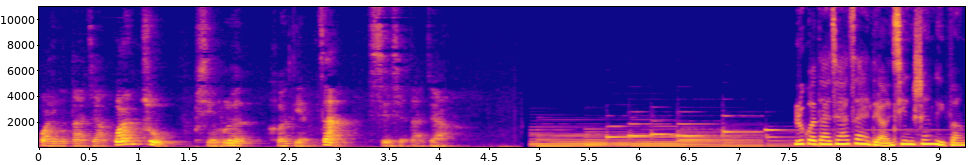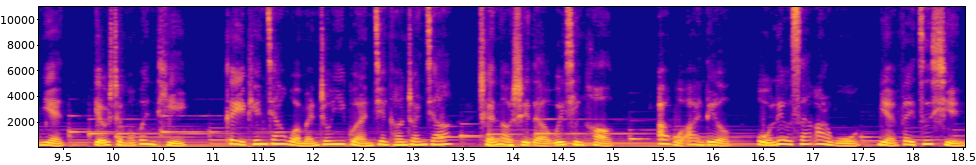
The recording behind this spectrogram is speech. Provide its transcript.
欢迎大家关注、评论和点赞，谢谢大家。如果大家在两性生理方面有什么问题，可以添加我们中医馆健康专家陈老师的微信号：二五二六五六三二五，免费咨询。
